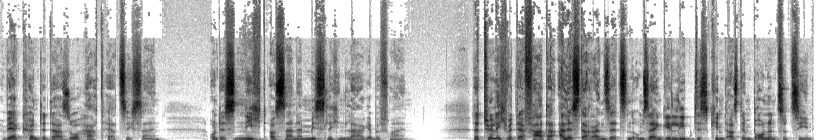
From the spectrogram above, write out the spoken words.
Wer könnte da so hartherzig sein und es nicht aus seiner misslichen Lage befreien? Natürlich wird der Vater alles daran setzen, um sein geliebtes Kind aus dem Brunnen zu ziehen,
